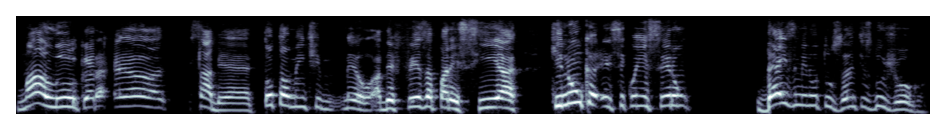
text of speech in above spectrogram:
Maluco, era, era sabe, é totalmente, meu, a defesa parecia que nunca eles se conheceram 10 minutos antes do jogo.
